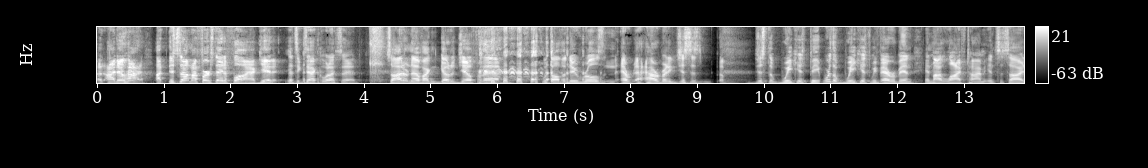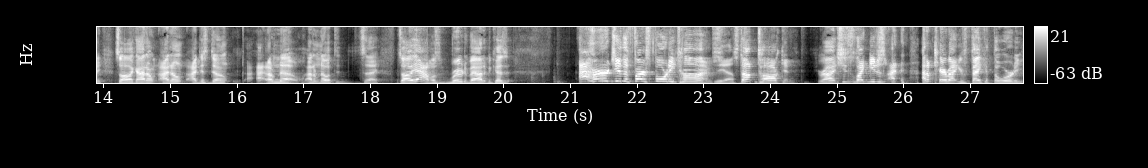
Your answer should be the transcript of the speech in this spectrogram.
I know how. I, it's not my first day to fly. I get it. That's exactly what I said. So I don't know if I can go to jail for that with all the new rules and ev- how everybody just is uh, just the weakest people. We're the weakest we've ever been in my lifetime in society. So like I don't, I don't, I just don't, I don't know. I don't know what to say. So yeah, I was rude about it because I heard you the first forty times. Yeah. stop talking. Right? She's like, you just, I, I don't care about your fake authority.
